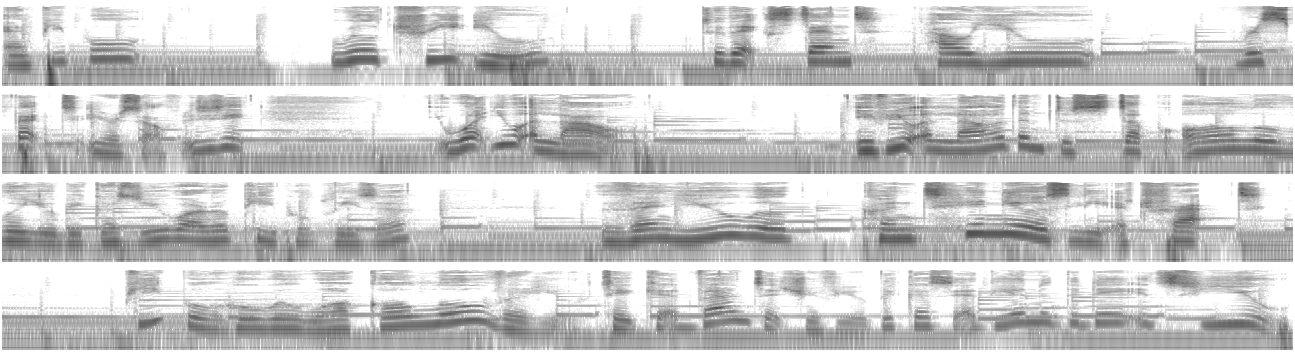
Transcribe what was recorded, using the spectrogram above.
And people will treat you to the extent how you respect yourself. You see, what you allow if you allow them to step all over you because you are a people pleaser, then you will continuously attract people who will walk all over you, take advantage of you, because at the end of the day, it's you.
